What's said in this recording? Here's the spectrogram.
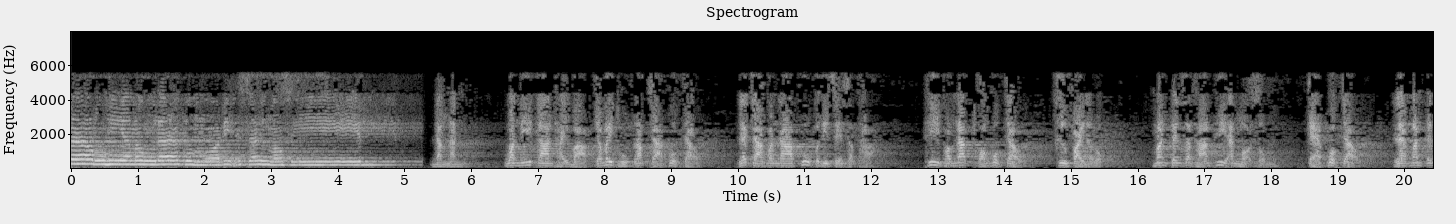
นารุฮิยมูลาคุมวะบิสัดังนั้น วันนี้การไถ่บาปจะไม่ถูกรับจากพวกเจ้า และจากบรรดาผู้ปฏิเสธศรัทธาที่พำนักของพวกเจ้าคือไฟนรก มันเป็นสถานที่อันเหมาะสม แก่พวกเจ้า และมันเป็น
